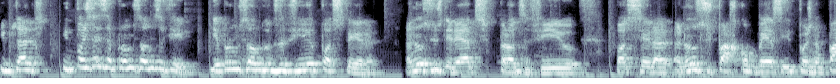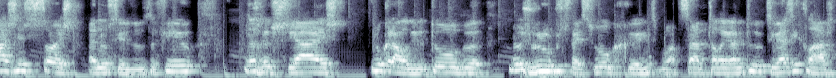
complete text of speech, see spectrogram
E portanto, e depois tens a promoção do desafio. E a promoção do desafio podes ter anúncios diretos para o desafio, podes ter anúncios para a recompensa e depois na página de instruções anúncios do desafio, nas redes sociais, no canal do YouTube, nos grupos de Facebook, WhatsApp, Telegram, tudo o que tiveres e claro,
